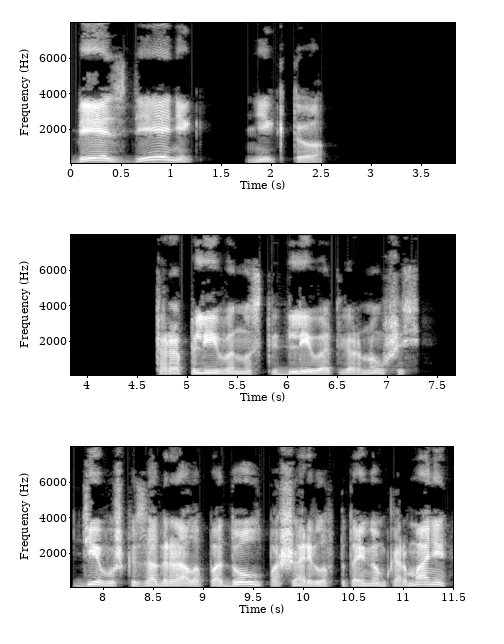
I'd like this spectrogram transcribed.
Без денег никто. Торопливо, но стыдливо отвернувшись, девушка задрала подол, пошарила в потайном кармане,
